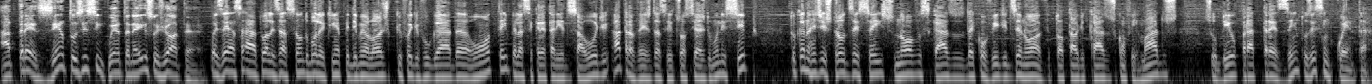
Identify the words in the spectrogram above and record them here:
a 350, não é isso, Jota? Pois é, essa atualização do boletim epidemiológico que foi divulgada ontem pela Secretaria de Saúde através das redes sociais do município Tucano registrou 16 novos casos da Covid-19. O total de casos confirmados subiu para 350.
